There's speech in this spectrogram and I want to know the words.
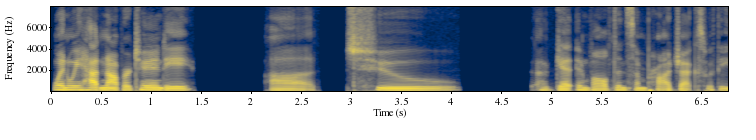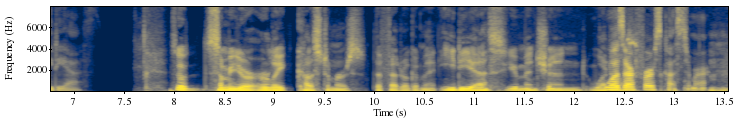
when we had an opportunity uh, to uh, get involved in some projects with EDS. So some of your early customers, the federal government, EDS, you mentioned what was else? our first customer. Mhm.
